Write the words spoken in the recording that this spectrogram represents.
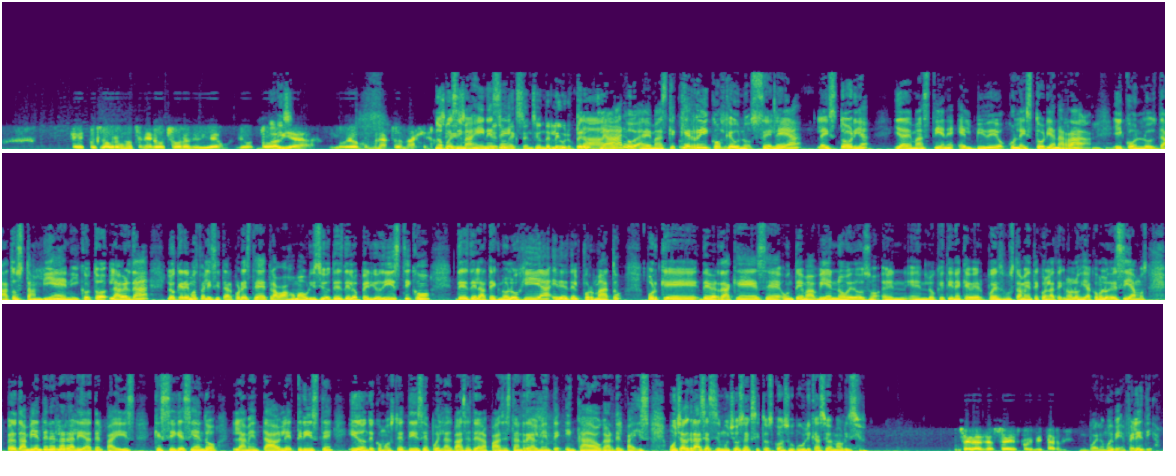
eh, pues logra uno tener ocho horas de video. Yo todavía lo veo como un acto de magia. No, pues Sí, sí. imagínese. Es una extensión del libro. Pero Claro. claro. además que qué rico que uno se lea la historia y además tiene el video con la historia narrada y con los datos también y con todo. La verdad, lo queremos felicitar por este trabajo, Mauricio, desde lo periodístico, desde la tecnología y desde el formato, porque de verdad que es eh, un tema bien novedoso en, en lo que tiene que ver, pues, justamente con la tecnología, como lo decíamos, pero también tener la realidad del país que sigue siendo lamentable, triste y donde, como usted dice, pues las bases de la paz están realmente en cada hogar del país. Muchas gracias y muchos éxitos con su publicación, Mauricio. Muchas gracias a ustedes por invitarme. Bueno, muy bien, feliz día.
